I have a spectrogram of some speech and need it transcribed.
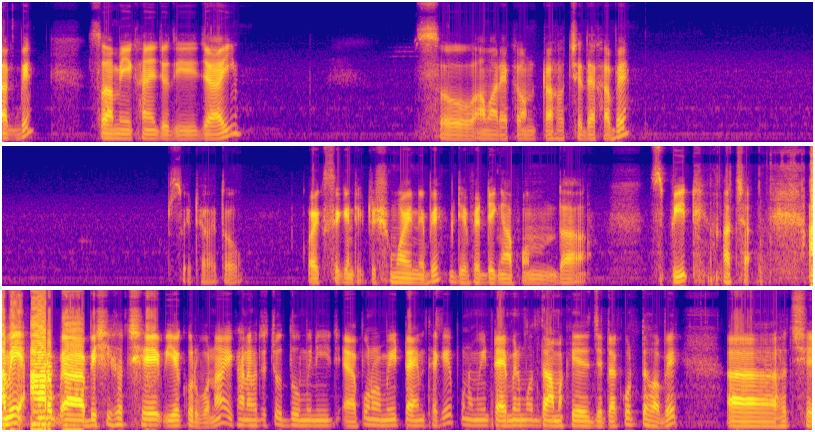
লাগবে। সো আমি এখানে যদি যাই সো আমার অ্যাকাউন্টটা হচ্ছে দেখাবে। সো এটা হয়তো কয়েক সেকেন্ড একটু সময় নেবে ডিপেন্ডিং আপন দ্য স্পিড। আচ্ছা আমি আর বেশি হচ্ছে ইয়ে করব না। এখানে হচ্ছে চোদ্দ মিনিট পনেরো মিনিট টাইম থাকে, পনেরো মিনিট টাইমের মধ্যে আমাকে যেটা করতে হবে হচ্ছে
